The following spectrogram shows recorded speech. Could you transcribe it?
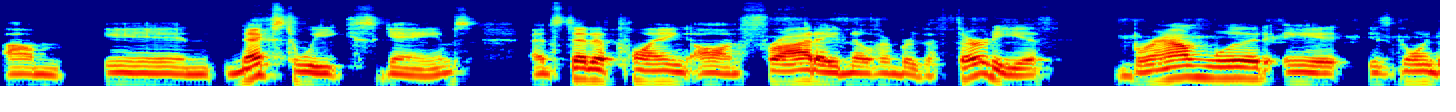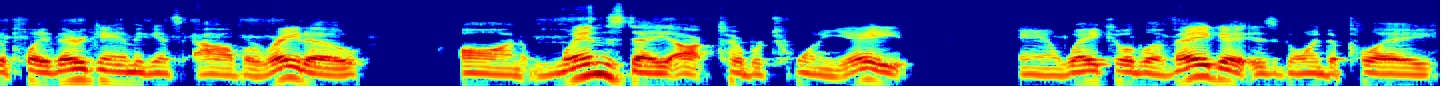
um, in next week's games, instead of playing on Friday, November the 30th, Brownwood is going to play their game against Alvarado on Wednesday, October 28th. And Waco La Vega is going to play.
